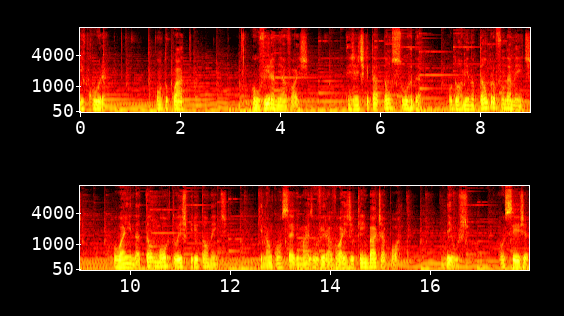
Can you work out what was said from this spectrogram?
e cura. Ponto 4. Ouvir a minha voz. Tem gente que está tão surda ou dormindo tão profundamente, ou ainda tão morto espiritualmente, que não consegue mais ouvir a voz de quem bate a porta, Deus. Ou seja,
